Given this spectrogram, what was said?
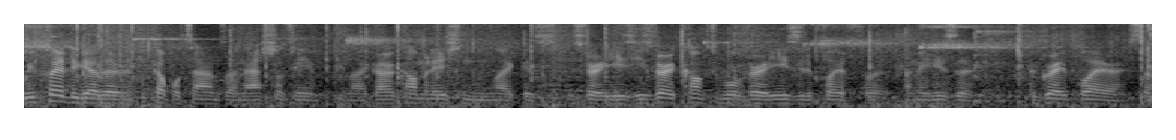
we played together a couple times on national team. Like our combination, like is, is very easy. He's very comfortable, very easy to play for. I mean, he's a, a great player, so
